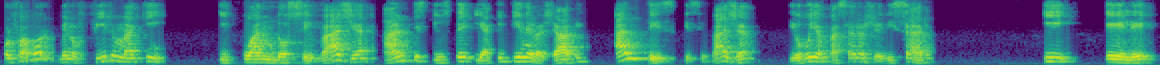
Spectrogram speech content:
Por favor, me lo firma aquí. Y cuando se vaya, antes que usted, y aquí tiene la llave, antes que se vaya, yo voy a pasar a revisar y el,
